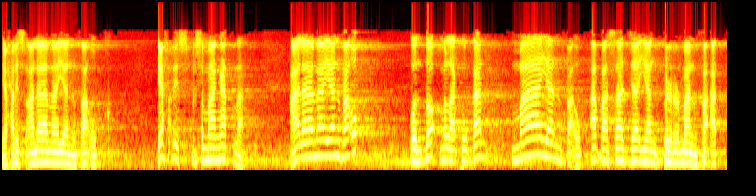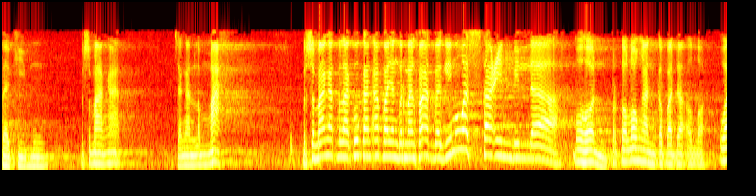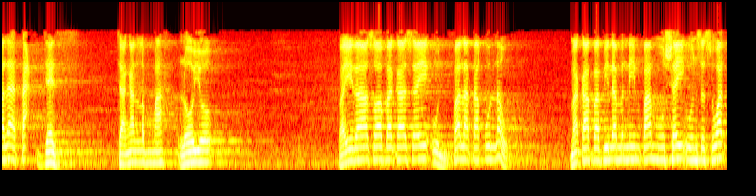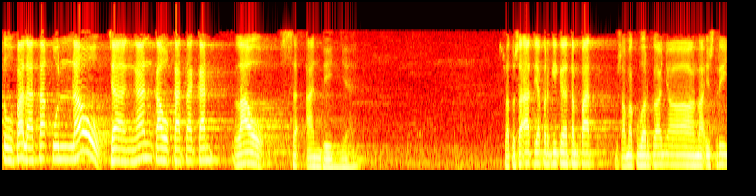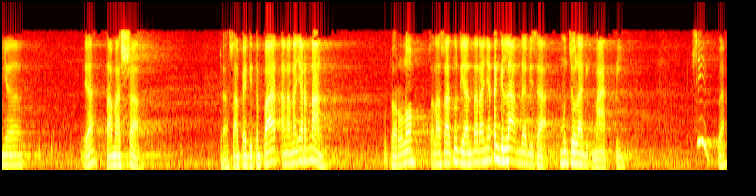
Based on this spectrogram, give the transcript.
Ya haris ala ma yanfa'uk. haris bersemangatlah ala ma yanfa'uk untuk melakukan ma yanfa'uk, apa saja yang bermanfaat bagimu. Bersemangat. Jangan lemah. Bersemangat melakukan apa yang bermanfaat bagimu. Wasta'in billah. Mohon pertolongan kepada Allah. Wala ta'jaz. Jangan lemah loyo. Fa idza sabaka syai'un fala taqul maka apabila menimpamu syai'un sesuatu fala taqul jangan kau katakan lau seandainya suatu saat dia pergi ke tempat bersama keluarganya, anak istrinya, ya tamasya. Sudah sampai di tempat anak-anaknya renang. Udarullah salah satu di antaranya tenggelam tidak bisa muncul lagi mati. Sibah.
